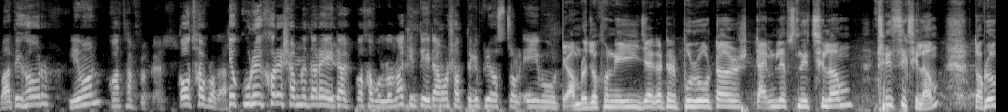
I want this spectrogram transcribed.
বাতিঘর। লিমন? কথা প্রকাশ। কথা প্রকাশ। কেউ কুড়ে ঘরের সামনে দাঁড়ায় এটা কথা বলল না কিন্তু এটা আমার সব থেকে প্রিয় স্টল এই মুহূর্তে। আমরা যখন এই জায়গাটার পুরোটার টাইম লেপস নিচ্ছিলাম থ্রি ছিলাম তখন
